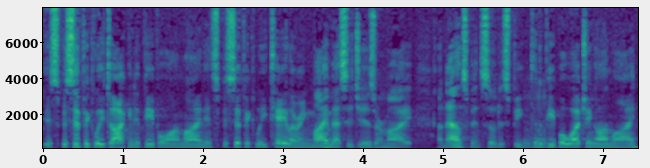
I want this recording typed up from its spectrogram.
is specifically talking to people online and specifically tailoring my messages or my announcements, so to speak, mm-hmm. to the mm-hmm. people watching online.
